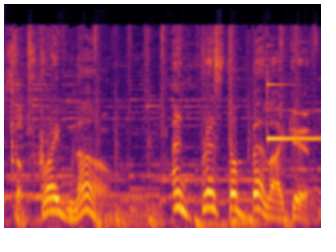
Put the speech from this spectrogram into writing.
Subscribe now and press the bell icon.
